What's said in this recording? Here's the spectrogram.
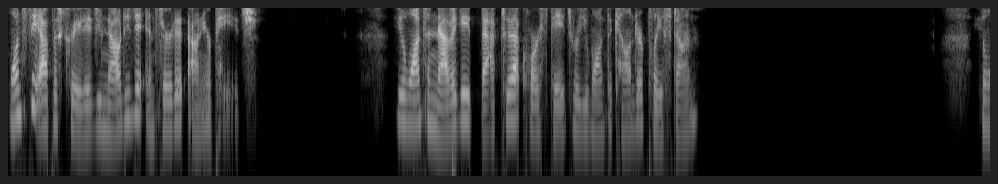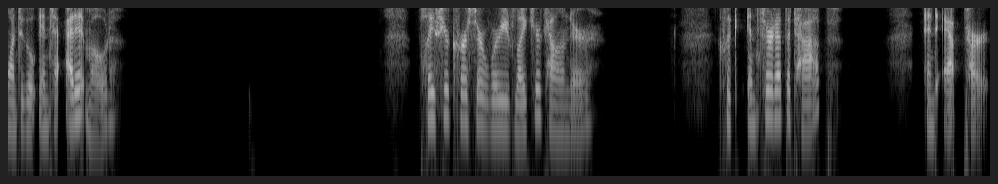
Once the app is created, you now need to insert it on your page. You'll want to navigate back to that course page where you want the calendar placed on. You'll want to go into edit mode. Place your cursor where you'd like your calendar. Click insert at the top and app part.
